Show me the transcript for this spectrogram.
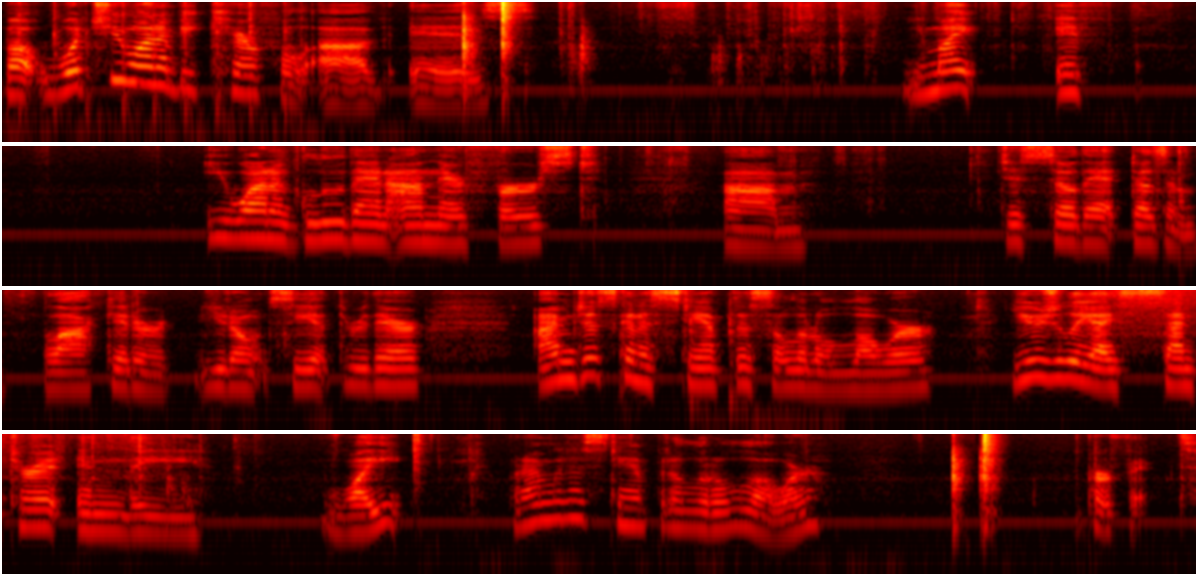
But what you want to be careful of is you might, if you want to glue that on there first, um, just so that doesn't block it or you don't see it through there. I'm just going to stamp this a little lower. Usually I center it in the white, but I'm going to stamp it a little lower. Perfect.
